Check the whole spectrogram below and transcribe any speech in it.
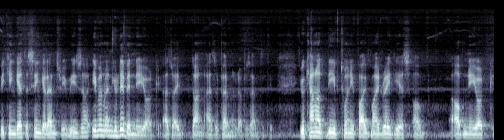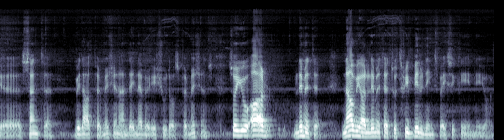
we can get a single entry visa, even when you live in New York, as I've done as a permanent representative. You cannot leave 25 mile radius of, of New York uh, Center without permission, and they never issue those permissions. So you are limited. Now we are limited to three buildings basically in New York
